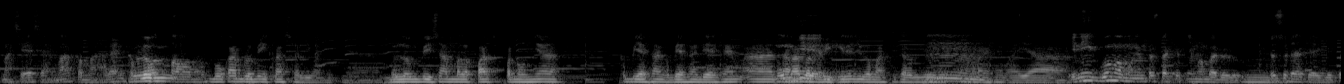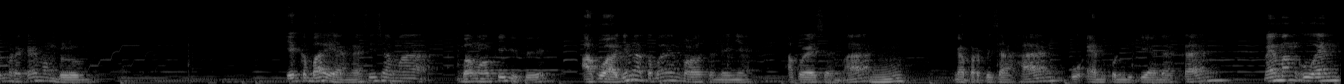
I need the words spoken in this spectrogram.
masih SMA kemarin belum kepotong bukan belum ikhlas kali maksudnya belum bisa melepas penuhnya kebiasaan-kebiasaan di SMA cara Mungkin. berpikirnya juga masih cara berpikir Hmm. SMA ya ini gue ngomongin perspektifnya Mamba dulu Hmm. terus sudah kayak gitu mereka emang belum ya kebayang gak sih sama Bang Oki gitu ya aku aja nggak kebayang kalau seandainya aku SMA Hmm. nggak perpisahan UN pun ditiadakan memang UN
